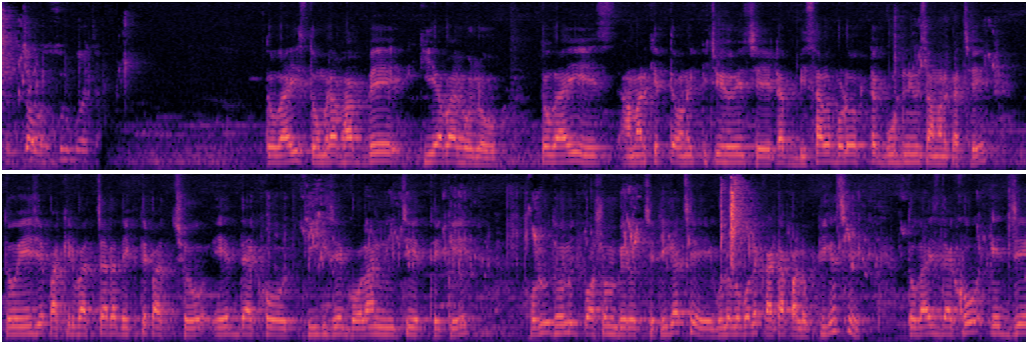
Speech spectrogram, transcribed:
তো চলো শুরু করে তো গাইজ তোমরা ভাববে কি আবার হলো? তো গাইজ আমার ক্ষেত্রে অনেক কিছুই হয়েছে। এটা বিশাল বড় একটা গুড নিউজ আমার কাছে। তো এই যে পাখির বাচ্চারা দেখতে পাচ্ছ, এর দেখো ঠিক যে গলার নিচে এর থেকে হলুদ হলুদ পশম বেরোচ্ছে, ঠিক আছে? এগুলোকে বলে কাটা পালক, ঠিক আছে? তো গাইজ দেখো, এর যে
